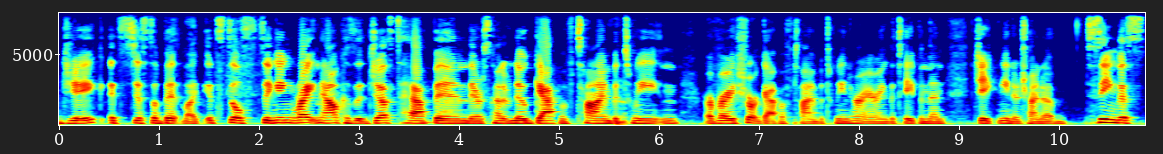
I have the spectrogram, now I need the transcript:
Jake. It's just a bit like it's still stinging right now because it just happened. There's kind of no gap of time between, or a very short gap of time between her airing the tape and then Jake, you know, trying to seeing this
